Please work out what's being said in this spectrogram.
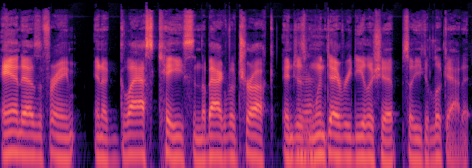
and as a frame in a glass case in the back of a truck and just Yeah. went to every dealership so you could look at it.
